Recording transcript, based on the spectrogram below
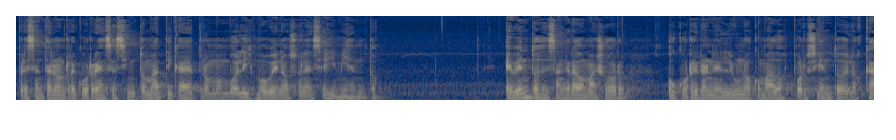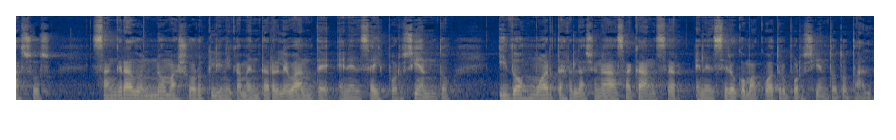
presentaron recurrencia sintomática de trombombolismo venoso en el seguimiento. Eventos de sangrado mayor ocurrieron en el 1,2% de los casos, sangrado no mayor clínicamente relevante en el 6% y dos muertes relacionadas a cáncer en el 0,4% total.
